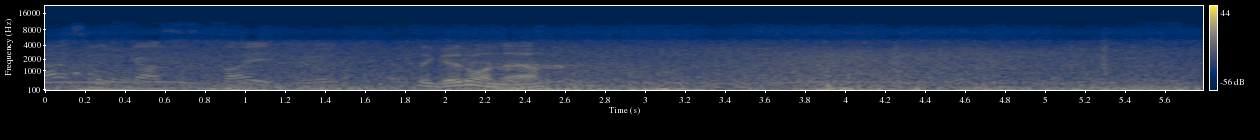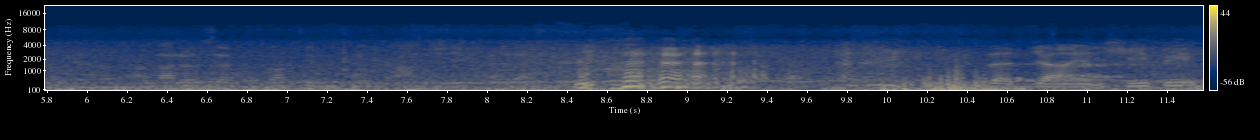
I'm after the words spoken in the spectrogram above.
That fish got this bite, dude. That's a good one though. I thought it was a fucking 10 pound sheephead. That giant sheepy?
